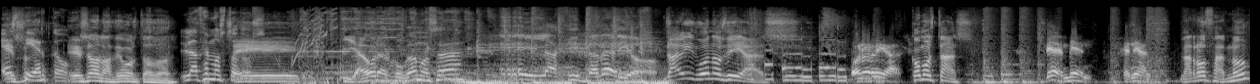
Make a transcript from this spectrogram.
Es Eso- cierto. Eso lo hacemos todos. Lo hacemos todos. Eh, Y ahora jugamos a El Agitadario. David, buenos días. Buenos días. ¿Cómo estás? Bien, bien. Genial. Las rozas, ¿no?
